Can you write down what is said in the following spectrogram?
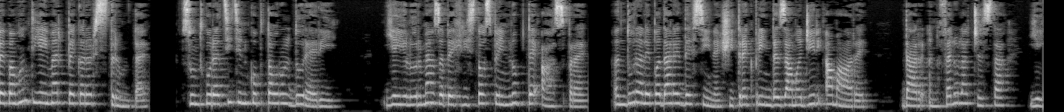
Pe pământ ei merg pe cărări strâmte, sunt curățiți în cuptorul durerii. Ei îl urmează pe Hristos prin lupte aspre, îndură lepădare de sine și trec prin dezamăgiri amare, dar în felul acesta ei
